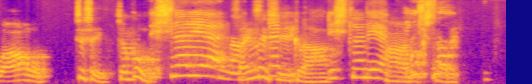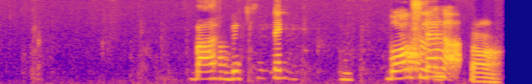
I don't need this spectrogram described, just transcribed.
వావ్. ఇచ్చేసేయ్ చెప్పు. డిక్షనరీ సైన్ వేస్ట్ ఇక్కడ. Dictionary. Dictionary. Box.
